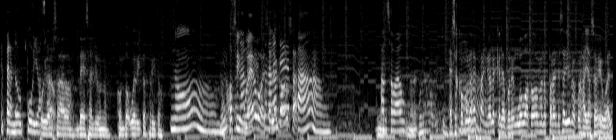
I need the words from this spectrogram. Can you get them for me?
esperando pollo, Pollo asado. asado de desayuno con dos huevitos fritos. No. No, sin huevo, esa es la cosa. pan. No le huevitos. Eso es como los españoles que le ponen huevo a todo menos para el desayuno, pues allá son igual.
